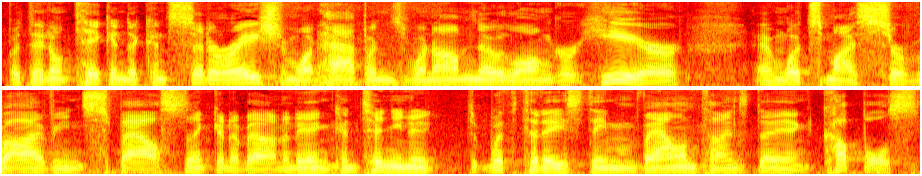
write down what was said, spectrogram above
but they don't take into consideration what happens when I'm no longer here and what's my surviving spouse thinking about. And then continuing with today's theme, Valentine's Day and couples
